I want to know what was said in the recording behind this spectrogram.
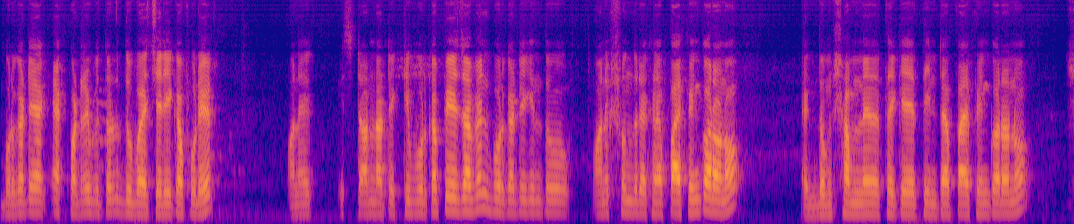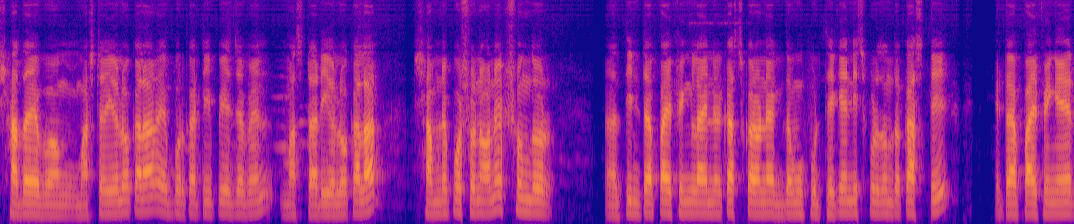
বোরকাটি এক পাটের ভিতর দুবাই চেরি কাপুরের অনেক স্ট্যান্ডার্ড একটি বোরকা পেয়ে যাবেন। বোরকাটি কিন্তু অনেক সুন্দর এখানে পাইপিং করানো, একদম সামনে থেকে তিনটা পাইপিং করানো, সাদা এবং মাস্টার ইয়েলো কালার। এই বোরকাটি পেয়ে যাবেন মাস্টার ইয়েলো কালার। সামনে পোষণে অনেক সুন্দর তিনটা পাইপিং লাইনের কাজ করানো একদম উপর থেকে নিচ পর্যন্ত কাজটি। এটা পাইপিংয়ের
